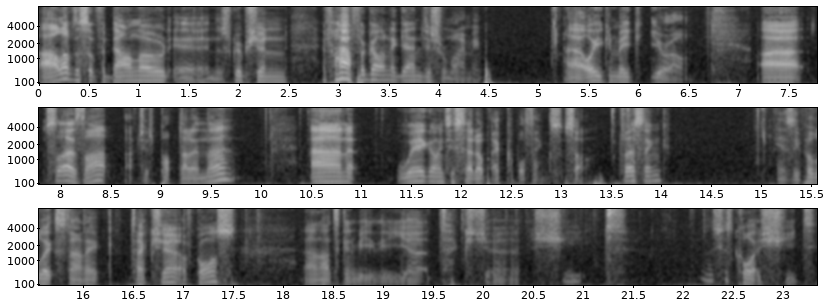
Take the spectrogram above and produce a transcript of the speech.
Uh, I'll have this up for download in the description. If I have forgotten again, just remind me. Uh, or you can make your own. Uh, so there's that. I've just popped that in there, and we're going to set up a couple things. So first thing is the public static texture, of course, and that's going to be the uh, texture sheet. Let's just call it sheet.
